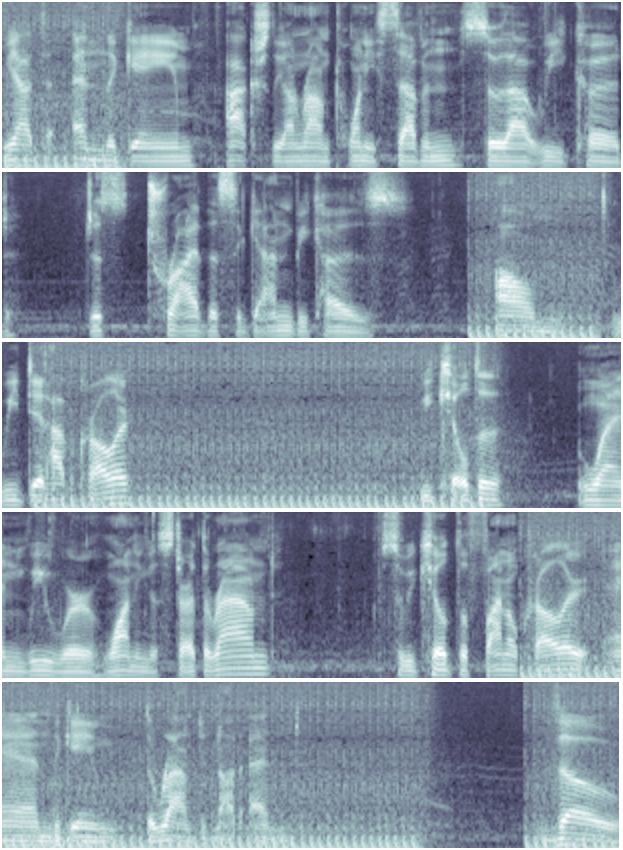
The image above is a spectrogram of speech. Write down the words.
We had to end the game actually on round 27 so that we could just try this again because um we did have a crawler. We killed it when we were wanting to start the round. So we killed the final crawler and the game the round did not end. Though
